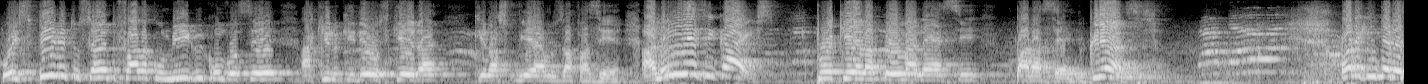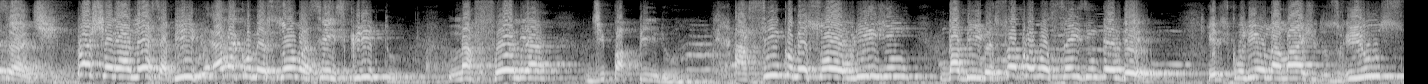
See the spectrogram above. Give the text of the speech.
o Espírito Santo fala comigo e com você aquilo que Deus queira que nós viemos a fazer. Amém? E eficaz, porque ela permanece para sempre. Crianças, olha que interessante. Para chegar nessa Bíblia, ela começou a ser escrito na folha de papiro. Assim começou a origem da Bíblia, só para vocês entenderem. Eles colhiam na margem dos rios,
